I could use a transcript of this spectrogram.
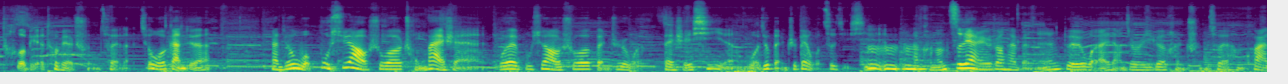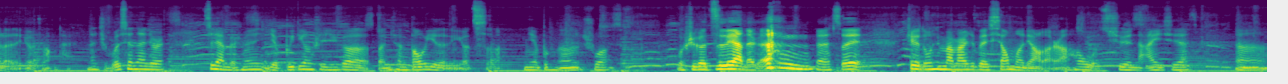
特别特别纯粹的，就我感觉。感觉我不需要说崇拜谁，我也不需要说本质我被谁吸引，我就本质被我自己吸引。嗯嗯嗯那可能自恋这个状态本身对于我来讲就是一个很纯粹、很快乐的一个状态。那只不过现在就是自恋本身也不一定是一个完全褒义的一个词了，你也不可能说我是个自恋的人。嗯 对，所以这个东西慢慢就被消磨掉了。然后我去拿一些，嗯，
